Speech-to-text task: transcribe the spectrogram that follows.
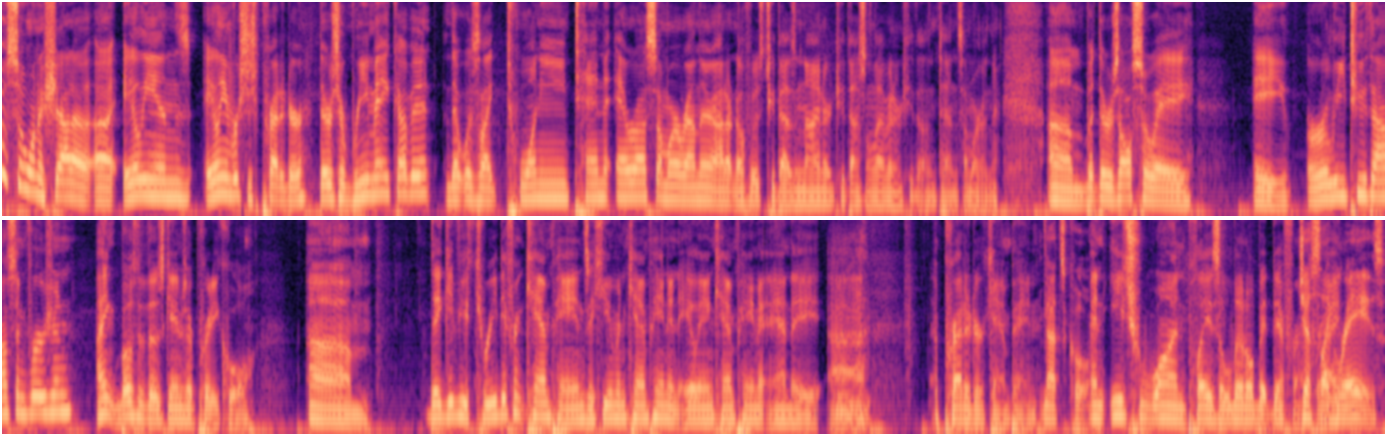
also want to shout out uh, Aliens, Alien versus Predator. There's a remake of it that was like 2010 era, somewhere around there. I don't know if it was 2009 or 2011 or 2010, somewhere in there. Um, but there's also a a early 2000 version. I think both of those games are pretty cool. Um, they give you three different campaigns: a human campaign, an alien campaign, and a uh, Mm. a predator campaign. That's cool. And each one plays a little bit different. just like? Raze.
